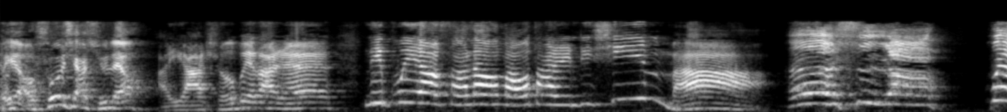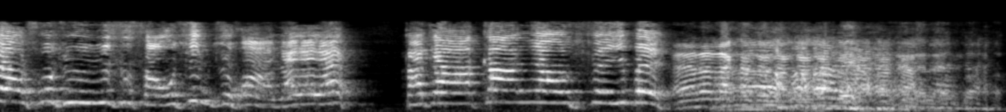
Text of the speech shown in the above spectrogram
不要说下去了。哎呀，守备大人，你不要扫了老大人的心嘛。呃，是啊。不要说句如此扫兴之话！来来来，大家干了这一杯！来来来，干干干干干！来来来！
